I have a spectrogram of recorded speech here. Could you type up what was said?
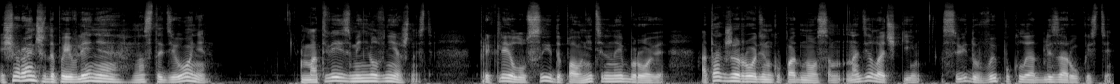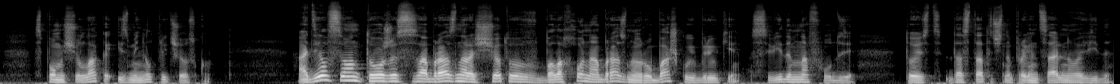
Еще раньше, до появления на стадионе, Матвей изменил внешность, приклеил усы и дополнительные брови, а также родинку под носом, надел очки, с виду выпуклые от близорукости, с помощью лака изменил прическу. Оделся он тоже сообразно расчету в балахонообразную рубашку и брюки с видом на фудзи – то есть достаточно провинциального вида.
